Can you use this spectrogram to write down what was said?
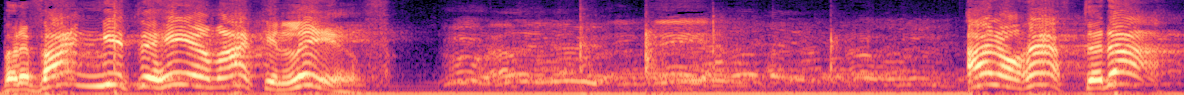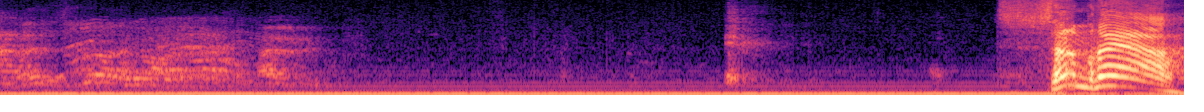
But if I can get to him, I can live. I don't have to die. Somehow,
